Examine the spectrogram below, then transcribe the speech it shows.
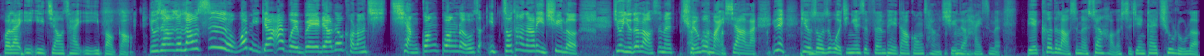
回来一一交差，一一报告。有时候他们说：“老师，我米家爱贝贝聊六口狼抢光光了。”我说：“你走到哪里去了？”就有的老师们全部买下来，因为譬如说，如果今天是分配到工厂区的孩子们，别科的老师们算好了时间该出炉了。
